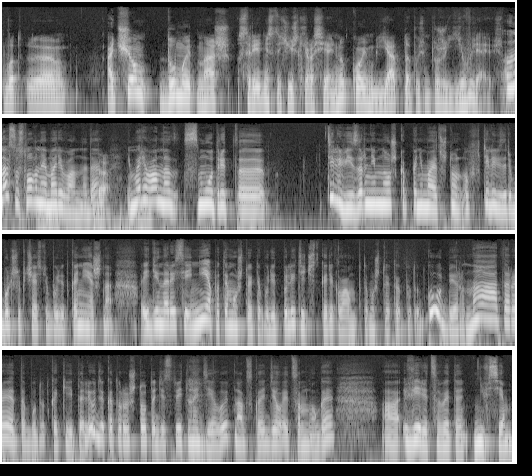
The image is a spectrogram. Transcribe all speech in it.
вот о чем думает наш среднестатистический россиянин, ну, коим я, допустим, тоже являюсь. У нас условная Марья Ивановна, да? да? И Марья Ивановна смотрит телевизор немножко понимает, что ну, в телевизоре большей частью будет, конечно, Единая Россия, не потому, что это будет политическая реклама, потому что это будут губернаторы, это будут какие-то люди, которые что-то действительно делают, надо сказать, делается многое, а, верится в это не всем.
